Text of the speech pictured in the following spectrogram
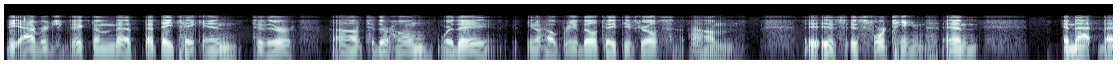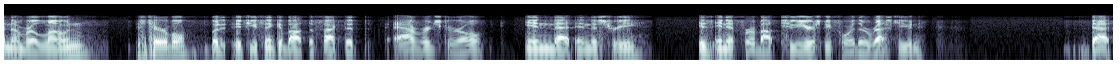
the average victim that, that they take in to their, uh, to their home where they, you know, help rehabilitate these girls, um, is, is 14. And, and that, that number alone is terrible. But if you think about the fact that the average girl in that industry is in it for about two years before they're rescued, that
